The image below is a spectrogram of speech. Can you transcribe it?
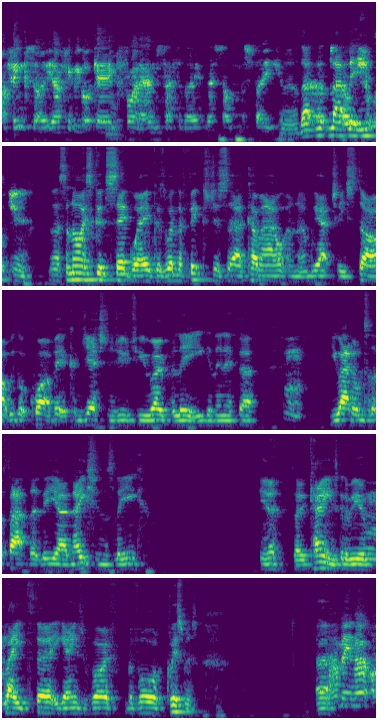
I think so. Yeah, I think we got game Friday and Saturday, unless I'm mistaken. well, that, Um, that, so I'm little- sure it's- yeah, that's a nice, good segue because when the fixtures uh, come out and, and we actually start, we've got quite a bit of congestion due to Europa League, and then if uh, Hmm. you add on to the fact that the uh, Nations League. You know, so Kane's going to be Hmm. played thirty games before before Christmas. Uh, I mean, I,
